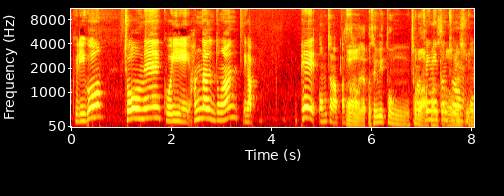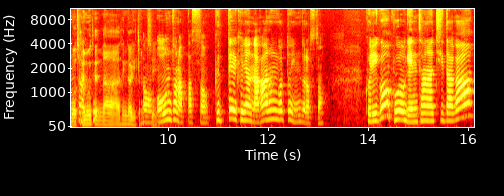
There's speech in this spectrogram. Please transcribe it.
그리고 처음에 거의 한 달 동안 내가 폐 엄청 아팠어. 어, 약간 생리통처럼 어, 아팠어. 생리통처럼 그래서 뭐 엄청- 잘못했나 생각이 어, 들었지. 엄청 아팠어. 그때 그냥 나가는 것도 힘들었어. 그리고 그거 괜찮아지다가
